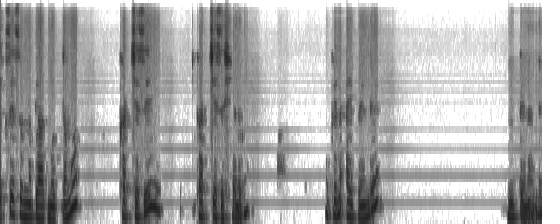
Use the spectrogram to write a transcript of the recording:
ఎక్సెస్ ఉన్న క్లాత్ మొత్తము కట్ చేసి కట్ చేసేసాడు ఓకేనా? అయిపోయింది. అంతేనండి.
